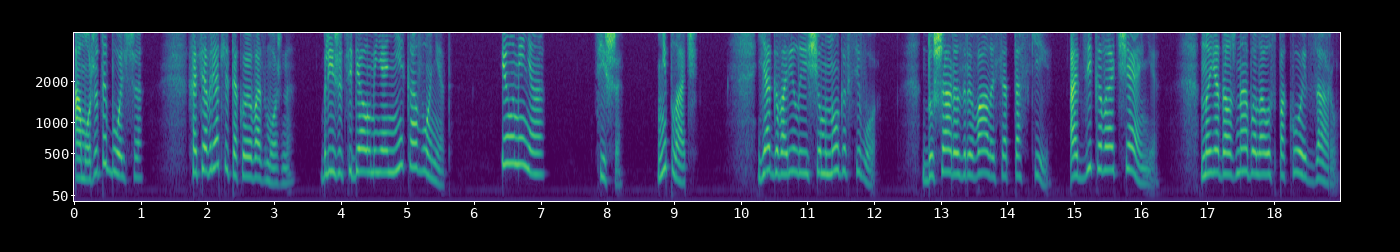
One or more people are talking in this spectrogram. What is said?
А может и больше. Хотя вряд ли такое возможно. Ближе тебя у меня никого нет. И у меня. Тише. Не плачь. Я говорила еще много всего. Душа разрывалась от тоски, от дикого отчаяния. Но я должна была успокоить Зару,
